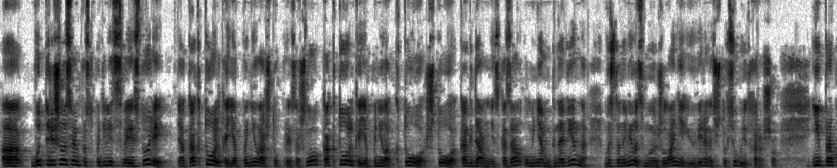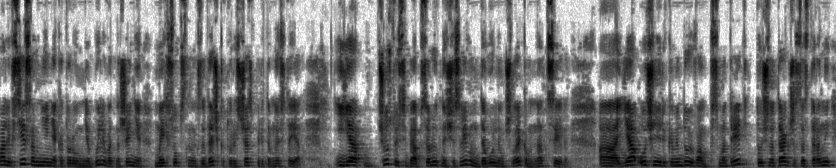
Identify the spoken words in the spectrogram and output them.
А, вот решила с вами просто поделиться своей историей. А как только я поняла, что произошло, как только я поняла, кто, что, когда мне сказал, у меня мгновенно восстановилось мое желание и уверенность, что все будет хорошо. И пропали все сомнения, которые у меня были в отношении моих собственных задач, которые сейчас передо мной стоят. И я чувствую себя абсолютно счастливым, довольным человеком на цели. А, я очень рекомендую вам посмотреть точно так же со стороны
